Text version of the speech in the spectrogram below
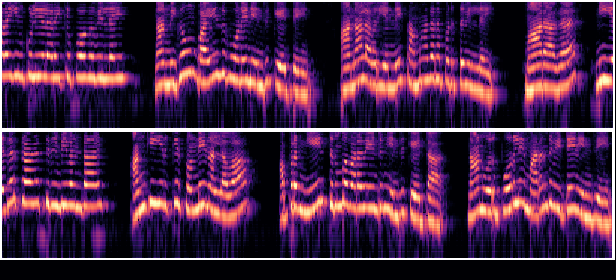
அறையின் குளியல் அறைக்கு போகவில்லை? நான் மிகவும் பயந்து போனேன் என்று கேட்டேன். ஆனால் அவர் என்னை சமாதானப்படுத்தவில்லை. மாறாக நீ எதற்காக திரும்பி வந்தாய்? அங்கே இருக்க சொன்னேன் அல்லவா? அப்புறம் ஏன் திரும்ப வர வேண்டும் என்று கேட்டார். நான் ஒரு பொருளை மறந்து விட்டேன் என்றேன்.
